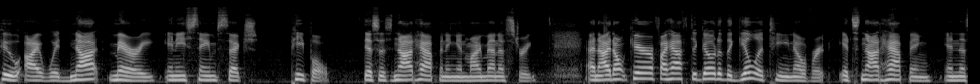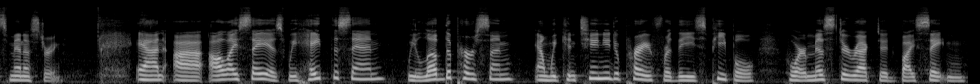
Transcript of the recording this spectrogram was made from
who I would not marry any same sex people. This is not happening in my ministry. And I don't care if I have to go to the guillotine over it, it's not happening in this ministry. And uh, all I say is we hate the sin, we love the person, and we continue to pray for these people who are misdirected by Satan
